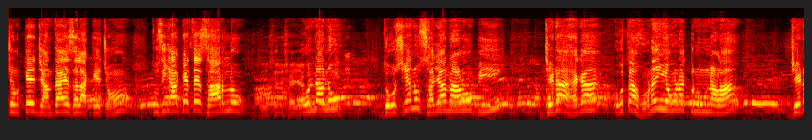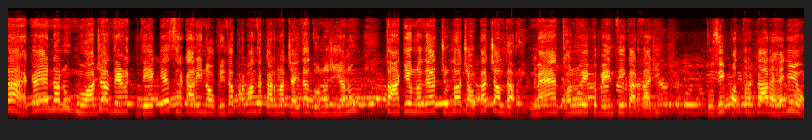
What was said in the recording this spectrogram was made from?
ਚੁਣ ਕੇ ਜਾਂਦਾ ਇਸ ਇਲਾਕੇ 'ਚੋਂ। ਤੁਸੀਂ ਆ ਕੇ ਇੱਥੇ ਸਾਰ ਲਓ। ਉਹਨਾਂ ਨੂੰ, ਦੋਸ਼ੀਆਂ ਨੂੰ ਸਜ਼ਾ ਨਾਲੋਂ ਵੀ ਜਿਹੜਾ ਹੈਗਾ, ਉਹ ਤਾਂ ਹੋਣਾ ਹੀ ਹੋਣਾ ਕਾਨੂੰਨ ਵਾਲਾ। ਜਿਹੜਾ ਹੈਗਾ, ਇਹਨਾਂ ਨੂੰ ਮੁਆਵਜ਼ਾ ਦੇਣ, ਦੇ ਕੇ ਸਰਕਾਰੀ ਨੌਕਰੀ ਦਾ ਪ੍ਰਬੰਧ ਕਰਨਾ ਚਾਹੀਦਾ ਦੋਨੋਂ ਜੀਆਂ ਨੂੰ, ਤਾਂ ਕਿ ਉਹਨਾਂ ਦਾ ਚੁੱਲ੍ਹਾ ਚੌਕਾ ਚੱਲਦਾ ਰਹੇ। ਮੈਂ ਤੁਹਾਨੂੰ ਇੱਕ ਬੇਨਤੀ ਕਰਦਾ ਜੀ ਤੁਸੀਂ ਪੱਤਰਕਾਰ ਹੈਗੇ ਹੋ,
